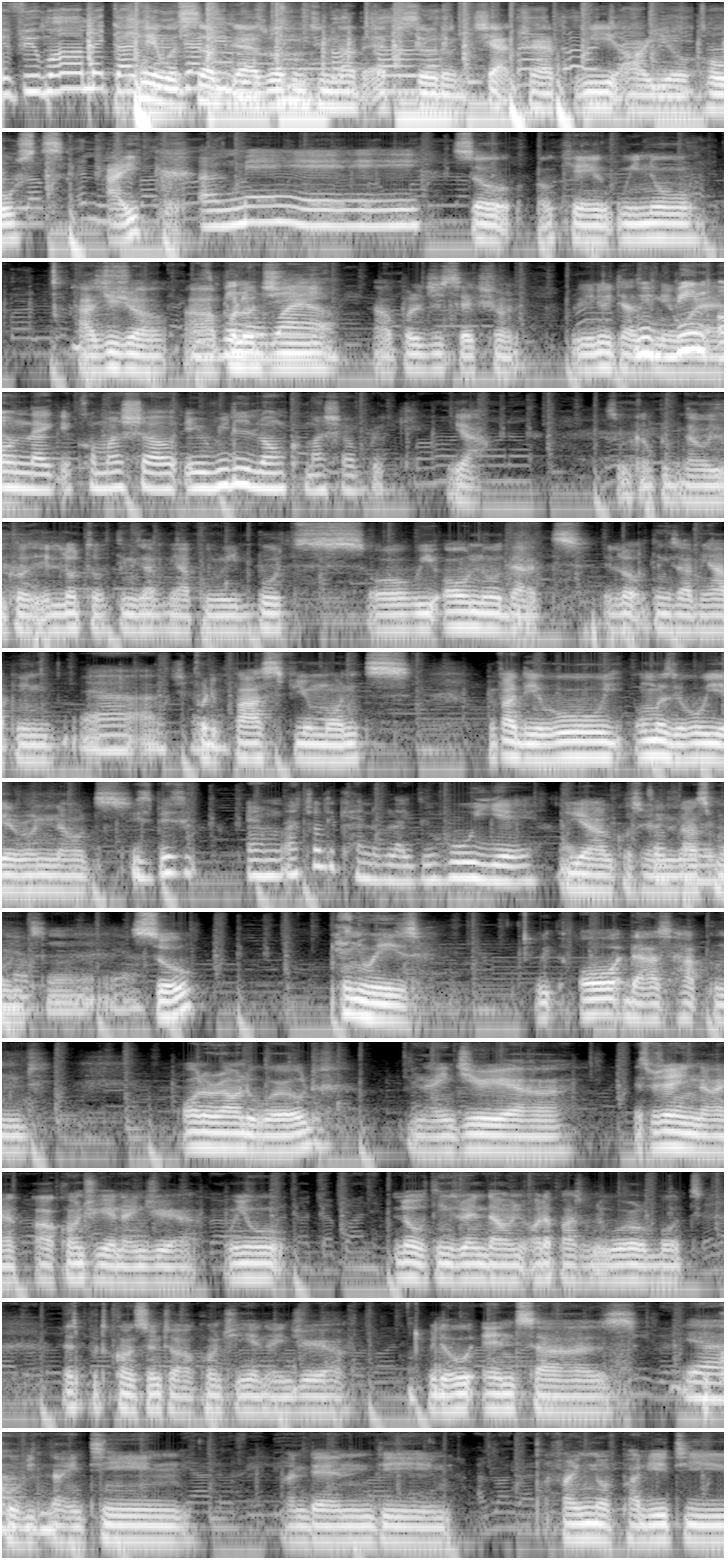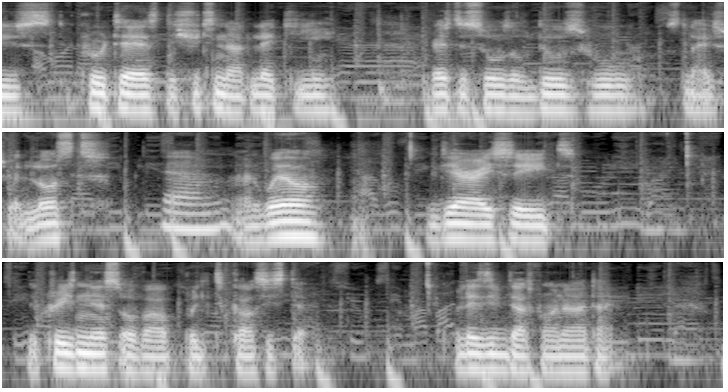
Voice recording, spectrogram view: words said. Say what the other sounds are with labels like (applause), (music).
If you want make a Hey, what's up, guys? Welcome to another episode on Chat Trap. We are your hosts, Ike. And May. So, okay, we know, as usual, our It's been a apology, our apology section. We know it has been We've been a been while. on like a commercial, a really long commercial break. yeah. So we can put it that way because a lot of things have been happening. We both, or we all know that a lot of things have been happening Yeah, for the past few months. In fact, the whole, almost the whole year running out. It's basically um actually kind of like the whole year. Like, Yeah, because we're in the last month. Yeah. So, anyways, with all that has happened all around the world, Nigeria, especially in our, our country here, Nigeria, we know a lot of things went down in other parts of the world, but let's put concern to our country here, in Nigeria, with the whole EndSARS, Yeah. the COVID 19, and then the finding of palliatives, the protests, the shooting at Lekki, rest the souls of those whose lives were lost. Yeah. And well, dare I say it, the craziness of our political system. But let's leave that for another time.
